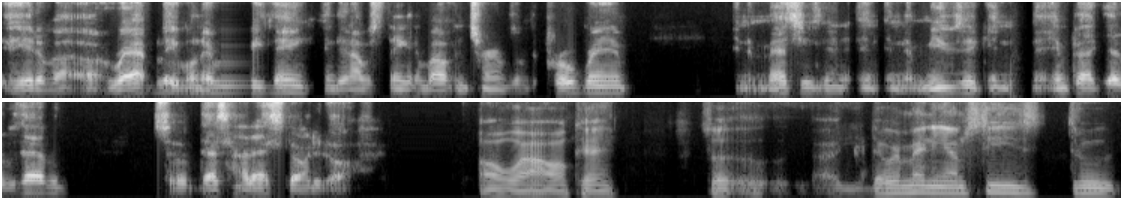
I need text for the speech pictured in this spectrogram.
the head of a, a rap label and everything. And then I was thinking about in terms of the program and the message and, and, and the music and the impact that it was having. So that's how that started off. Oh wow, okay. So uh, there were many MCs through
